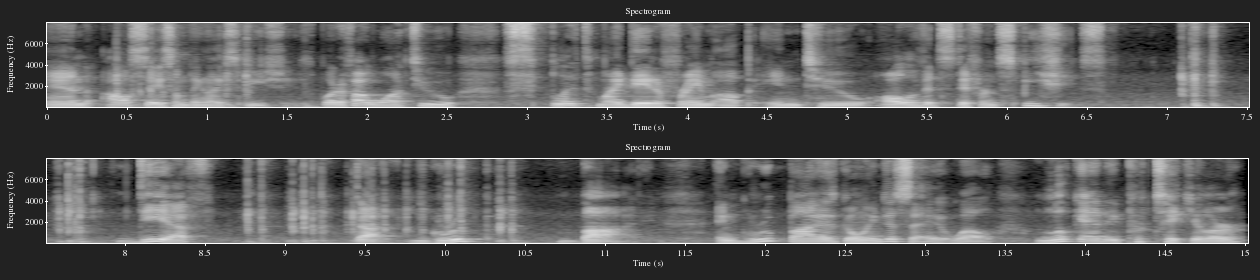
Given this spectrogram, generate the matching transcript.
and I'll say something like species. What if I want to split my data frame up into all of its different species? df dot group by. And group by is going to say, well, look at a particular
